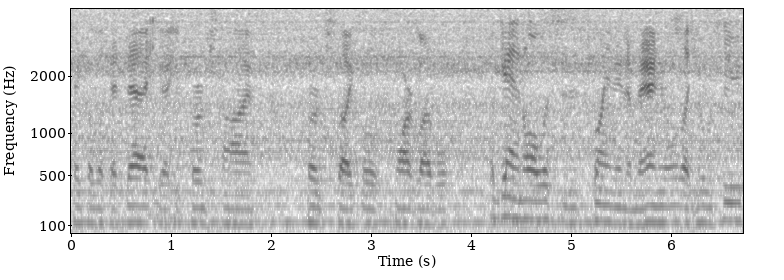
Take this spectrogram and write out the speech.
Take a look at that. You got your purge time, purge cycle, smart level. Again, all this is explained in a manual that you'll receive.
